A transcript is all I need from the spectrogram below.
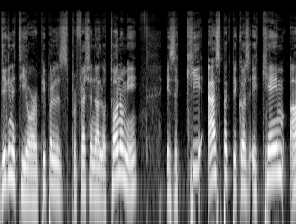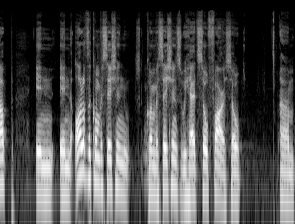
dignity or people's professional autonomy is a key aspect because it came up in in all of the conversation conversations we had so far. So, um,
